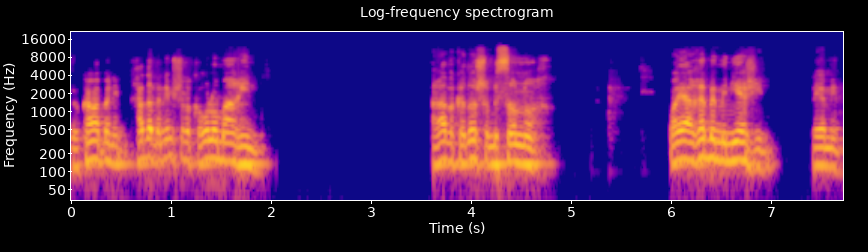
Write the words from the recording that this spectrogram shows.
היו כמה בנים. אחד הבנים שלו קראו לו מערין. הרב הקדוש רבי סול נוח. הוא היה רבה מנייז'ין לימים.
